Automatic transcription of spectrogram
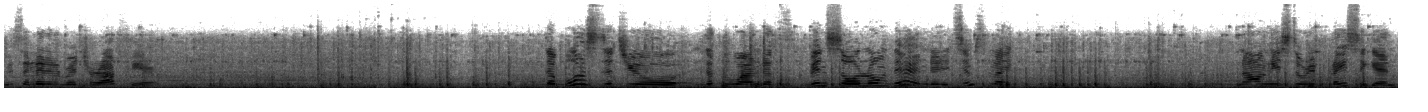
It's a little bit rough here. The bolts that you that one that's been so long there and then it seems like now needs to replace again.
